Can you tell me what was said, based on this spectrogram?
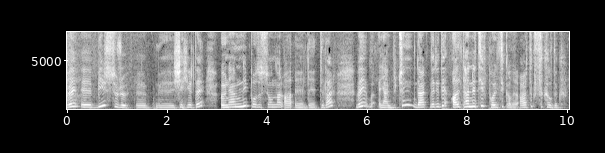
ve e, bir sürü e, e, şehirde önemli pozisyonlar elde ettiler ve yani bütün dertleri de alternatif politikalar artık sıkıldık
